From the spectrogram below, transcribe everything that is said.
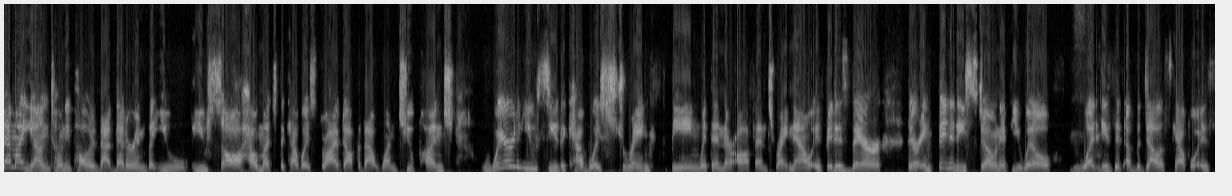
semi young Tony Pollard, that veteran, but you you saw how much the Cowboys thrived off of that one two punch. Where do you see the Cowboys' strength being within their offense right now? If it is their their infinity stone, if you will, what is it of the Dallas Cowboys?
